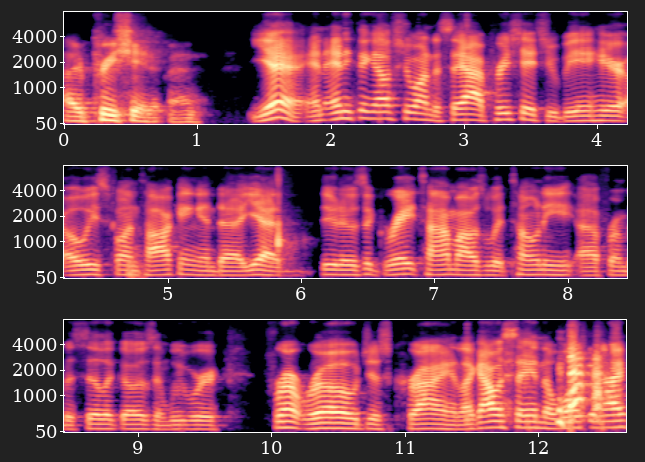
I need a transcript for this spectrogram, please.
I appreciate it, man. Yeah. And anything else you wanted to say? I appreciate you being here. Always fun talking. And uh, yeah, dude, it was a great time. I was with Tony uh, from Basilicos and we were front row just crying. Like I was saying, the one guy,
